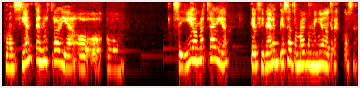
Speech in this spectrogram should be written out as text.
consciente en nuestra vida o, seguido en nuestra vida, que al final empieza a tomar dominio de otras cosas.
